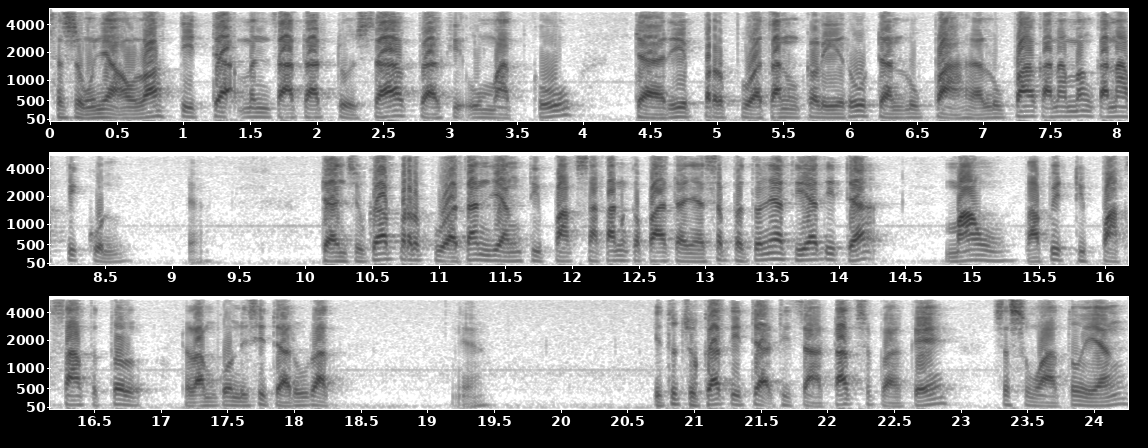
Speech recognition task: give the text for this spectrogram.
Sesungguhnya Allah tidak mencatat dosa bagi umatku dari perbuatan keliru dan lupa. Nah, lupa karena memang karena pikun dan juga perbuatan yang dipaksakan kepadanya. Sebetulnya dia tidak mau tapi dipaksa betul dalam kondisi darurat. Ya. Itu juga tidak dicatat sebagai sesuatu yang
